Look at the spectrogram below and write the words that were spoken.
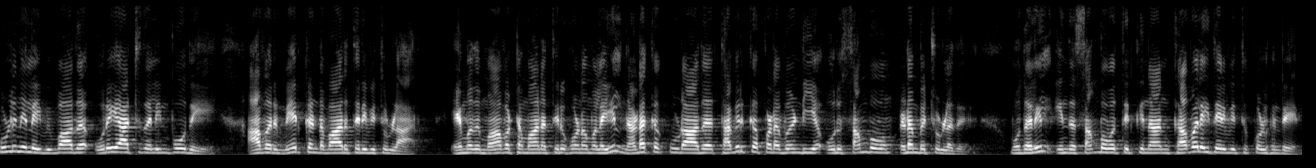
குழுநிலை விவாத உரையாற்றுதலின் போதே அவர் மேற்கண்டவாறு தெரிவித்துள்ளார். எமது மாவட்டமான திருகோணமலையில் நடக்கக்கூடாத தவிர்க்கப்பட வேண்டிய ஒரு சம்பவம் இடம்பெற்றுள்ளது. முதலில் இந்த சம்பவத்திற்கு நான் கவலை தெரிவித்துக் கொள்கின்றேன்.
